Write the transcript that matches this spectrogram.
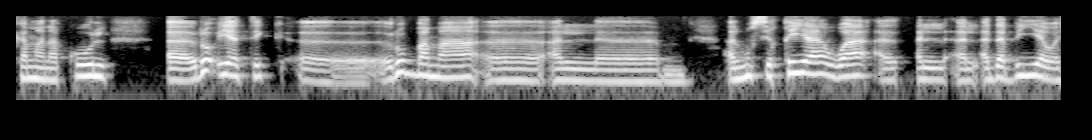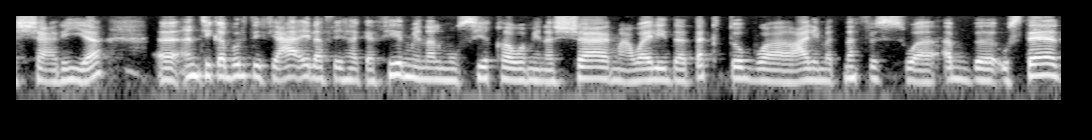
كما نقول آه، رؤيتك ربما الموسيقية والأدبية والشعرية. أنت كبرت في عائلة فيها كثير من الموسيقى ومن الشعر مع والدة تكتب وعالمة نفس وأب أستاذ.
